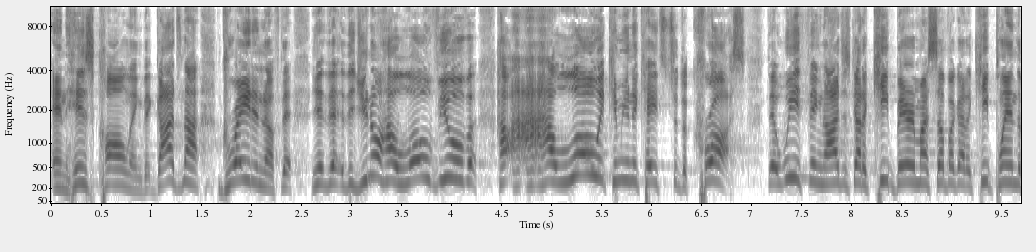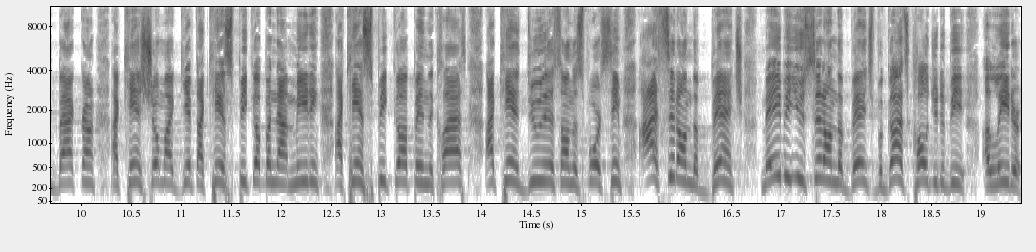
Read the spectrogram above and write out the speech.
and his calling. That god's not great enough. That, that, you know how low view of how, how low it communicates to the cross. That we think no, i just got to keep burying myself. I got to keep playing the background. I can't show my gift. I can't speak up in that meeting. I can't speak up in the class. I can't do this on the sports team. I sit on the bench. Maybe you sit on the bench but god's called you to be a leader.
